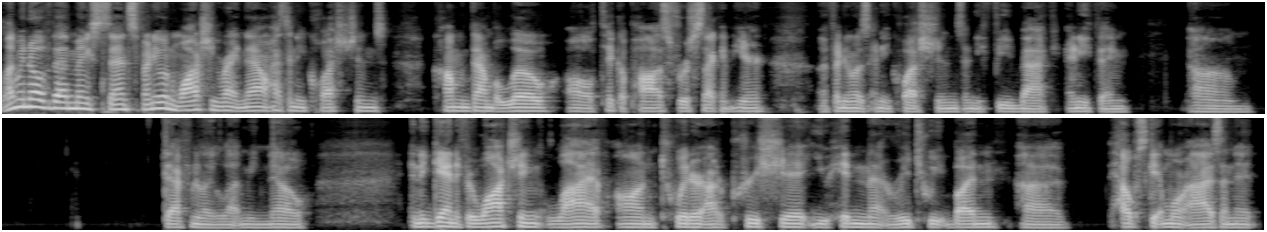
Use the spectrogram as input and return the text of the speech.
let me know if that makes sense. If anyone watching right now has any questions, comment down below. I'll take a pause for a second here. If anyone has any questions, any feedback, anything, um, definitely let me know. And again, if you're watching live on Twitter, I'd appreciate you hitting that retweet button. Uh, helps get more eyes on it.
